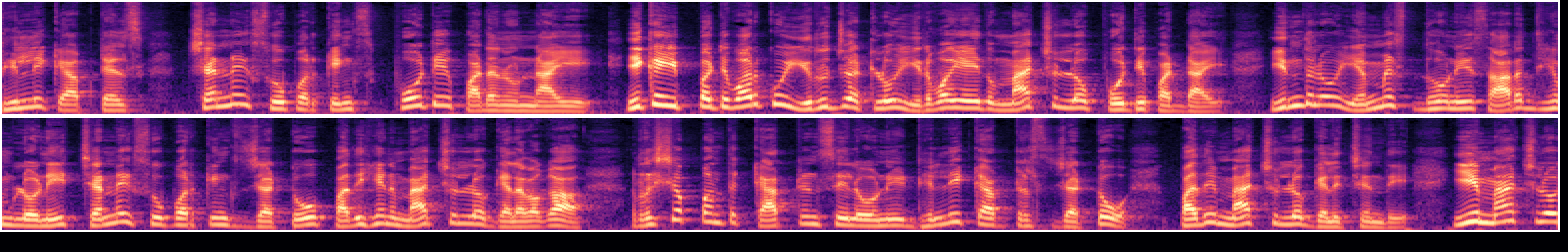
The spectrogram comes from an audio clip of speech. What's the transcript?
Delhi Capitals Chennai Super Kings పోటీ పడనున్నాయి. ఇక ఇప్పటి వరకు ఇరు జట్లు ఇరవై ఐదు మ్యాచ్ల్లో పోటీ పడ్డాయి. ఇందులో ఎంఎస్ ధోని సారథ్యంలోని చెన్నై సూపర్ కింగ్స్ జట్టు పదిహేను మ్యాచ్ల్లో గెలవగా రిషబ్ పంత్ కెప్టెన్సీలోని ఢిల్లీ క్యాపిటల్స్ జట్టు పది మ్యాచ్ల్లో గెలిచింది. ఈ మ్యాచ్లో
